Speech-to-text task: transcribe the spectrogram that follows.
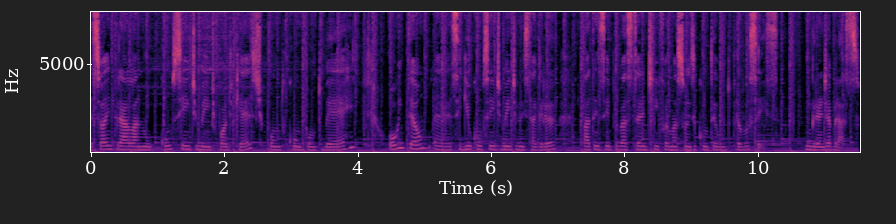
é só entrar lá no conscientementepodcast.com.br ou então é, seguir o Conscientemente no Instagram, lá tem sempre bastante informações e conteúdo para vocês. Um grande abraço!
